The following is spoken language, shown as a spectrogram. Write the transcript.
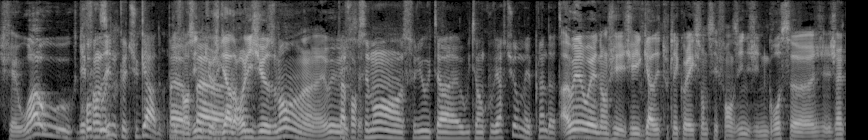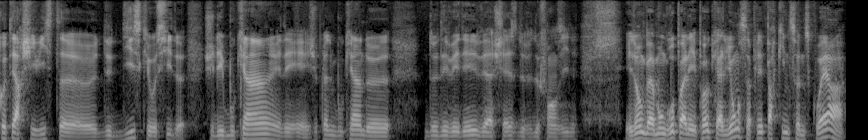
Je fais waouh, Des trop cool. fanzines que tu gardes. Des fanzines que je garde religieusement. euh, oui, Pas forcément celui où tu es en couverture, mais plein d'autres. Ah oui, ouais, non, j'ai gardé toutes les collections de ces fanzines. J'ai une grosse, euh, j'ai un côté archiviste euh, de disques et aussi de, j'ai des bouquins et des, j'ai plein de bouquins de, de DVD, VHS, de, de fanzines. Et donc, bah, mon groupe à l'époque à Lyon s'appelait Parkinson Square.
